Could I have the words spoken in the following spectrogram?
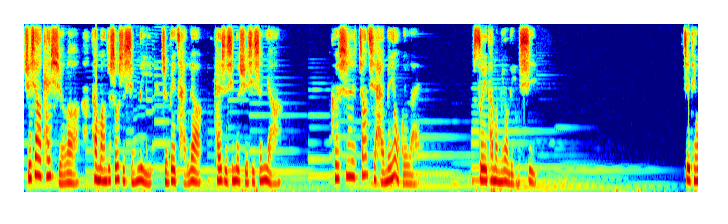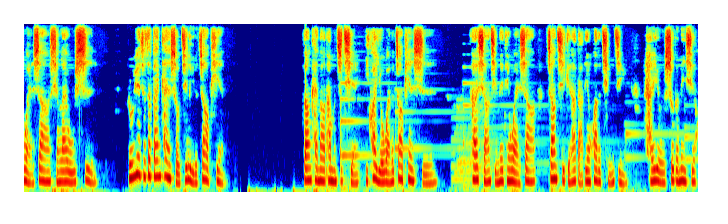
学校开学了，他忙着收拾行李，准备材料，开始新的学习生涯。可是张琪还没有回来，所以他们没有联系。这天晚上闲来无事，如月就在翻看手机里的照片。当看到他们之前一块游玩的照片时，他想起那天晚上张琪给他打电话的情景，还有说的那些话。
